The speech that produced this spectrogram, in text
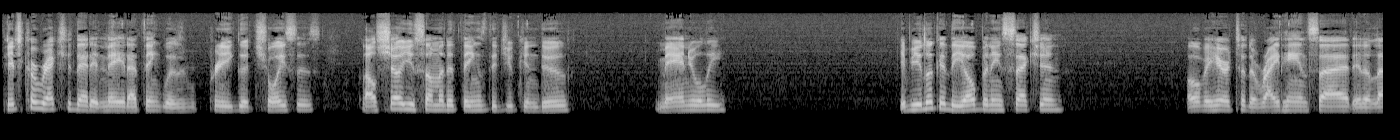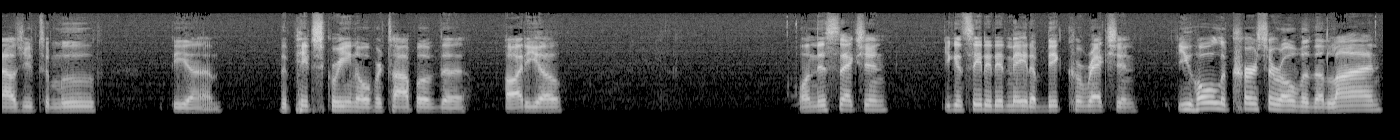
pitch correction that it made, I think, was pretty good choices. But I'll show you some of the things that you can do manually. If you look at the opening section, over here to the right hand side, it allows you to move the um, the pitch screen over top of the audio on this section, you can see that it made a big correction. If you hold the cursor over the line,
